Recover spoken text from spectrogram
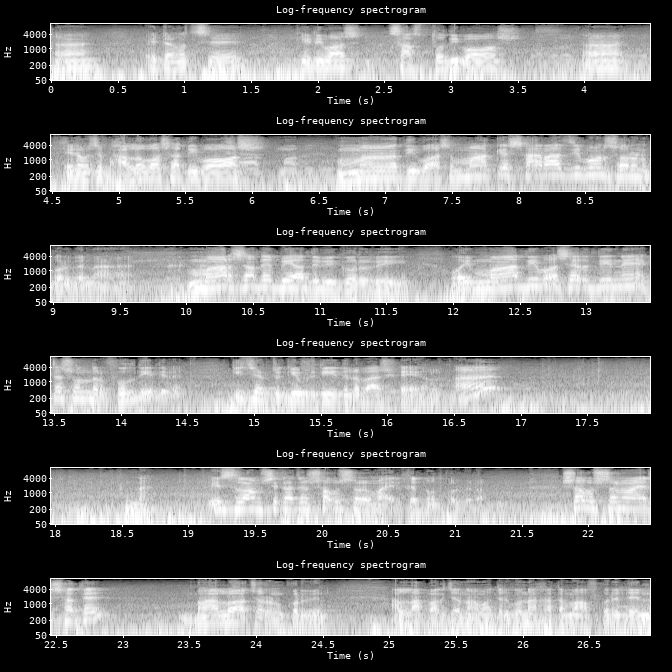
হ্যাঁ এটা হচ্ছে কি দিবস? স্বাস্থ্য দিবস। এটা হচ্ছে ভালোবাসা দিবস। মা দিবস। মাকে সারা জীবন স্মরণ করবে না। মার সাথে বেয়াদেবি করবে। ওই মা দিবসের দিনে একটা সুন্দর ফুল দিয়ে দিবে। কিছু একটু গিফট দিয়ে দিল ব্যাস হয়ে গেল। হ্যাঁ? না। ইসলাম শেখাচ্ছে সবসময় মায়ের খেদমত করবেন আপনি সবসময় মায়ের সাথে ভালো আচরণ করবেন। আল্লাহ পাক যেন আমাদের গুনা খাতা মাফ করে দেন।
